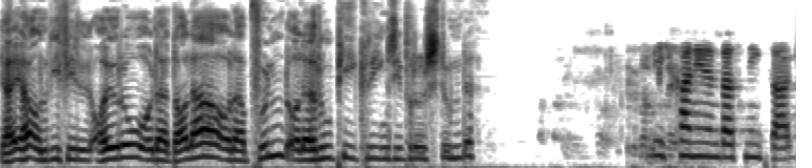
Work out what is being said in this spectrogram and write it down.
Ja, ja, und wie viel Euro oder Dollar oder Pfund oder Rupie kriegen Sie pro Stunde? Ich kann Ihnen das nicht sagen.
